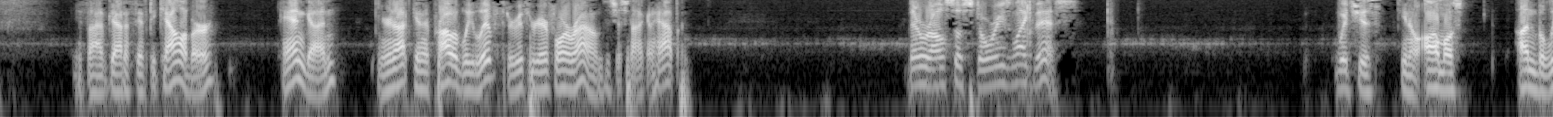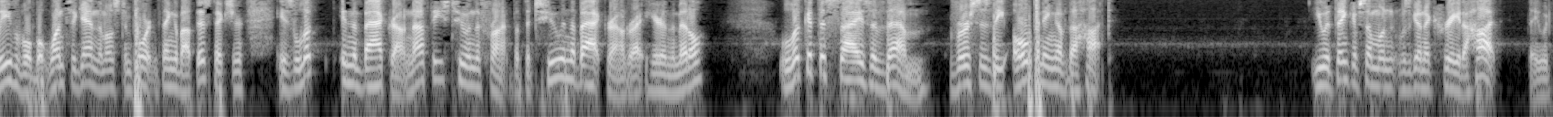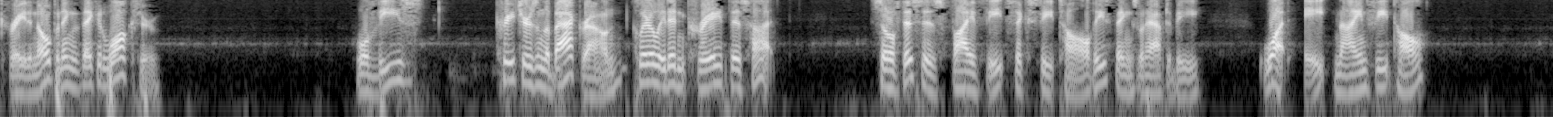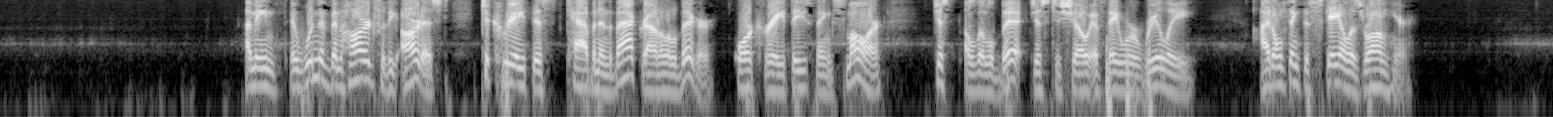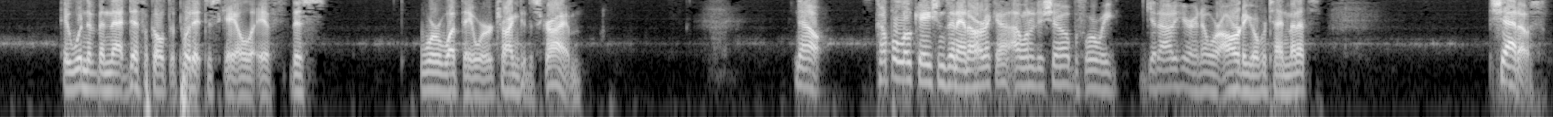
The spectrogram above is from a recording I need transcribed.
If I've got a 50 caliber handgun, you're not going to probably live through three or four rounds. It's just not going to happen. There were also stories like this, which is, you know, almost unbelievable. But once again, the most important thing about this picture is look in the background, not these two in the front, but the two in the background right here in the middle. Look at the size of them versus the opening of the hut. You would think if someone was going to create a hut, they would create an opening that they could walk through. Well, these creatures in the background clearly didn't create this hut. So if this is five feet, six feet tall, these things would have to be, what, eight, nine feet tall? I mean, it wouldn't have been hard for the artist to create this cabin in the background a little bigger, or create these things smaller, just a little bit, just to show if they were really. I don't think the scale is wrong here. It wouldn't have been that difficult to put it to scale if this were what they were trying to describe. Now, a couple locations in Antarctica I wanted to show before we get out of here. I know we're already over 10 minutes. Shadows.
